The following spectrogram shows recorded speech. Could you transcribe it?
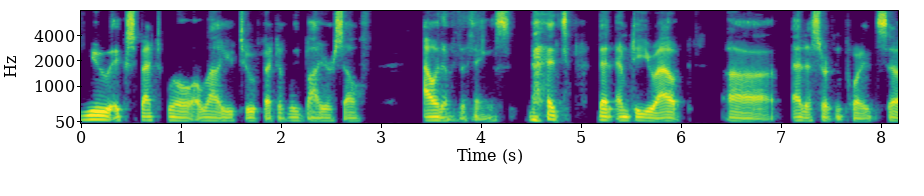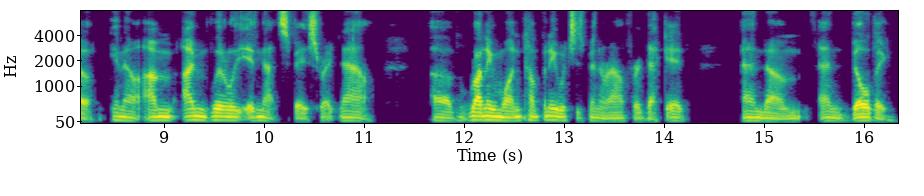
you expect will allow you to effectively buy yourself out of the things that that empty you out uh, at a certain point. So you know, I'm I'm literally in that space right now of running one company, which has been around for a decade, and um, and building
